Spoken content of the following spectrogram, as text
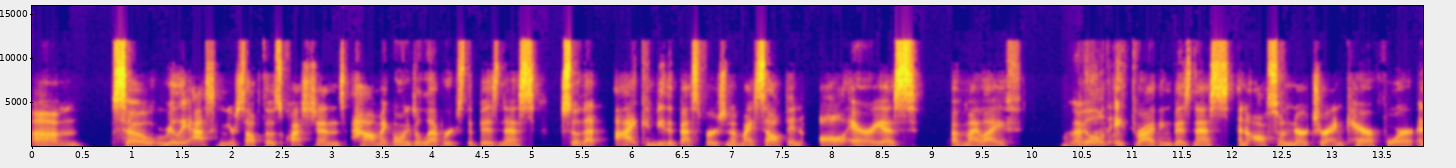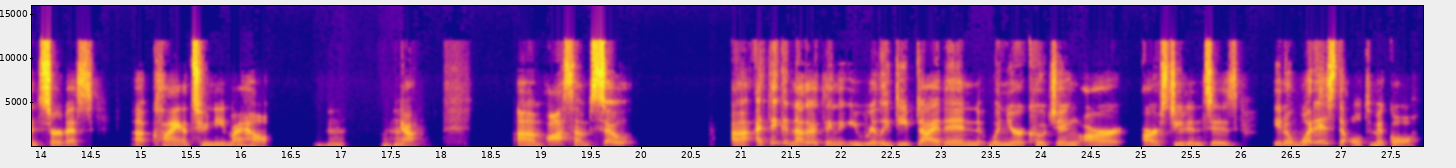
Um, so, really asking yourself those questions How am I going to leverage the business so that I can be the best version of myself in all areas of my life, exactly. build a thriving business, and also nurture and care for and service uh, clients who need my help? Mm-hmm. Mm-hmm. Yeah. Um, awesome. So, uh, I think another thing that you really deep dive in when you're coaching our our students is, you know, what is the ultimate goal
